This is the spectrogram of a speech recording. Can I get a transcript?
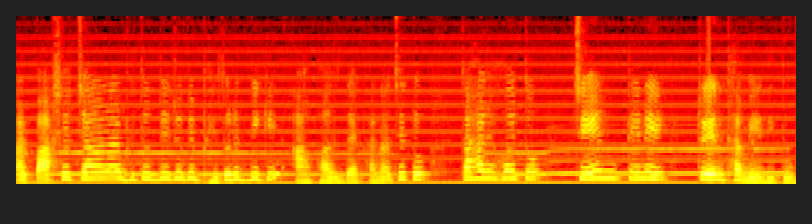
আর পাশের জানালার ভিতর দিয়ে যদি ভেতরের দিকে আভাস দেখা না যেত, তাহলে হয়তো চেন টেনে ট্রেন থামিয়ে দিতুম,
